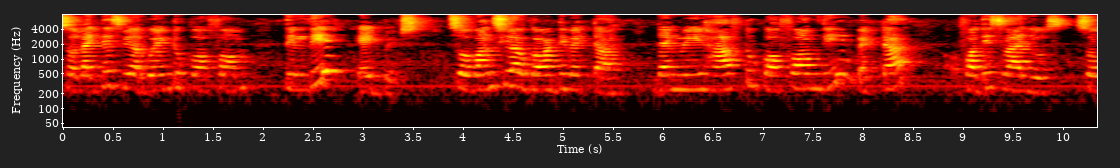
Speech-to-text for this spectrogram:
so like this we are going to perform till the 8 bits so once you have got the vector then we have to perform the vector for these values so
